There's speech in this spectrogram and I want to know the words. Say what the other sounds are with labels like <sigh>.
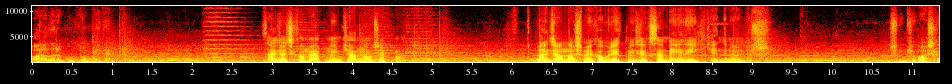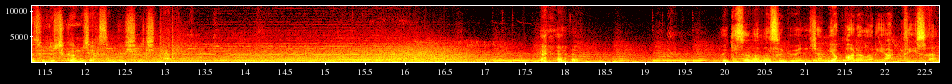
Paraları buldum dedi. Sence açıklama yapma imkanı olacak mı? Bence anlaşmayı kabul etmeyeceksen beni değil, kendini öldür. Çünkü başka türlü çıkamayacaksın bu işin içinden. <laughs> Peki sana nasıl güveneceğim ya paraları yaktıysan?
